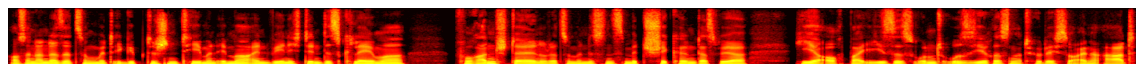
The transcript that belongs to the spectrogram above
Auseinandersetzung mit ägyptischen Themen immer ein wenig den Disclaimer voranstellen oder zumindest mitschicken, dass wir hier auch bei Isis und Osiris natürlich so eine Art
